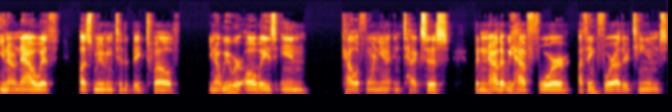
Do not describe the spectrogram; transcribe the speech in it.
you know, now with us moving to the Big 12, you know, we were always in California and Texas, but now that we have four, I think four other teams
